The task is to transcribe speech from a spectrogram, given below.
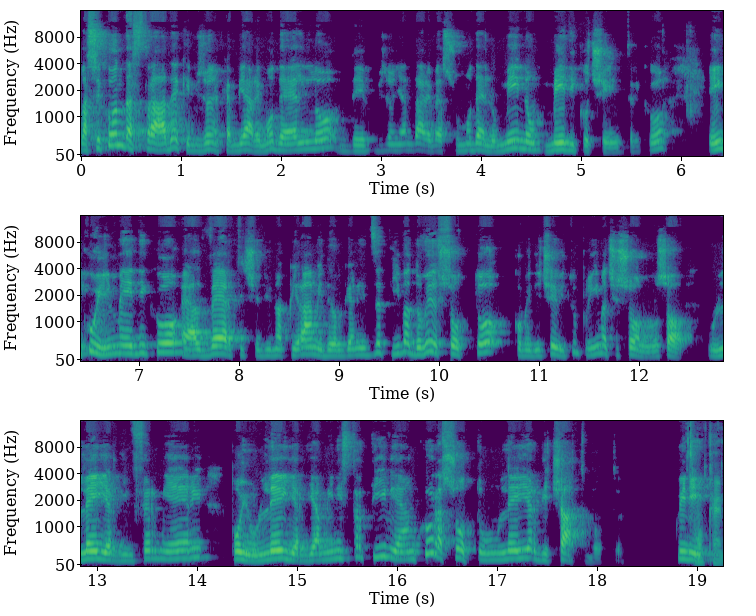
La seconda strada è che bisogna cambiare modello, de- bisogna andare verso un modello meno medico-centrico e in cui il medico è al vertice di una piramide organizzativa dove sotto, come dicevi tu prima, ci sono, non so, un layer di infermieri, poi un layer di amministrativi e ancora sotto un layer di chatbot. Quindi okay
